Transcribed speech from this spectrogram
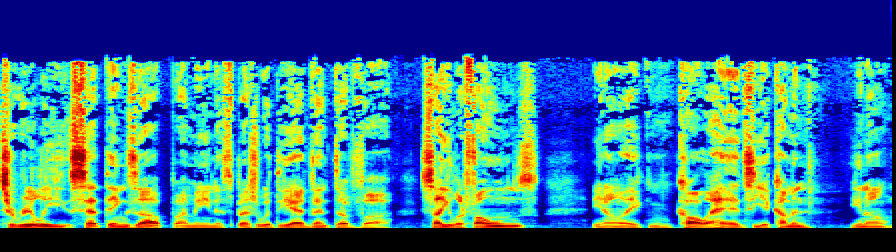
to really set things up. I mean, especially with the advent of uh, cellular phones, you know, they can call ahead, see you coming. You know,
